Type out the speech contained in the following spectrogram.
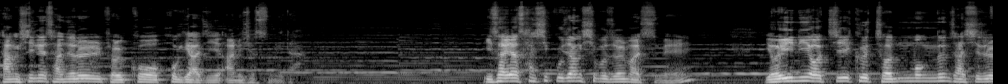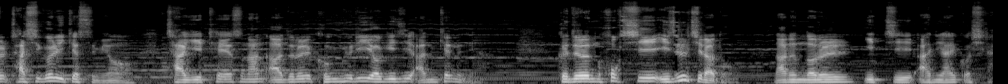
당신의 자녀를 결코 포기하지 않으셨습니다. 이사야 49장 15절 말씀에 여인이 어찌 그젖 먹는 자식을, 자식을 잊겠으며 자기 태에서 난 아들을 긍휼히 여기지 않겠느냐. 그들은 혹시 잊을지라도 나는 너를 잊지 아니할 것이라.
